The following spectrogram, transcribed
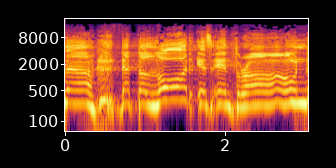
uh, that the Lord is enthroned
